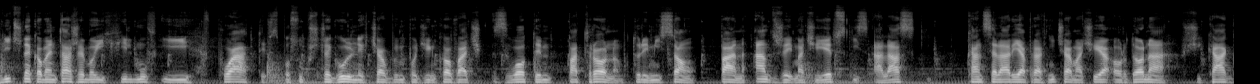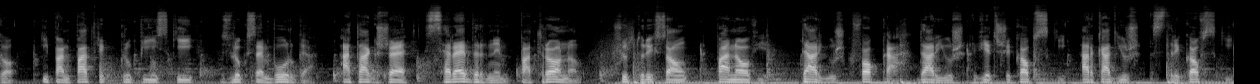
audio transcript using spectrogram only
liczne komentarze moich filmów i wpłaty. W sposób szczególny chciałbym podziękować złotym patronom, którymi są pan Andrzej Maciejewski z Alaski, Kancelaria Prawnicza Macieja Ordona w Chicago i pan Patryk Krupiński z Luksemburga, a także srebrnym patronom, wśród których są panowie Dariusz Kwoka, Dariusz Wietrzykowski, Arkadiusz Strykowski,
